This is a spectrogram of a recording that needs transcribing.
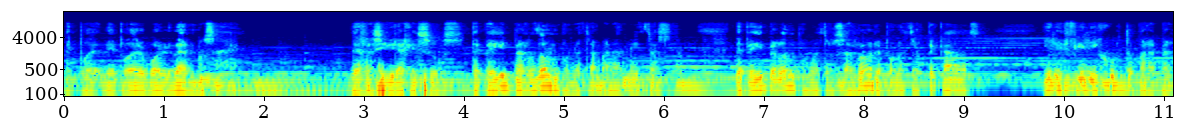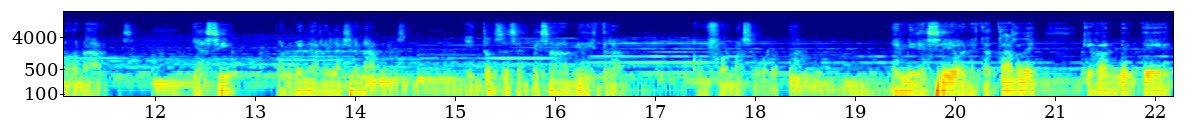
de poder, de poder volvernos a Él, de recibir a Jesús, de pedir perdón por nuestra mala administración, de pedir perdón por nuestros errores, por nuestros pecados. Él es fiel y justo para perdonarnos. Y así volver a relacionarnos. Y entonces empezar a ministrar conforme a su voluntad. Es mi deseo en esta tarde que realmente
